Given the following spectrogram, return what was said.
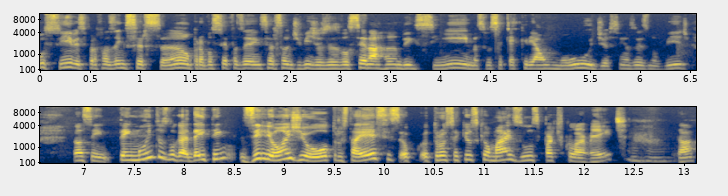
possíveis para fazer inserção, para você fazer inserção de vídeo, às vezes você narrando em cima, se você quer criar um mood, assim, às vezes no vídeo. Então, assim, tem muitos lugares, daí tem zilhões de outros, tá? Esses, eu, eu trouxe aqui os que eu mais uso particularmente, uhum. tá?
